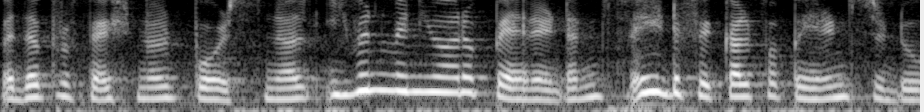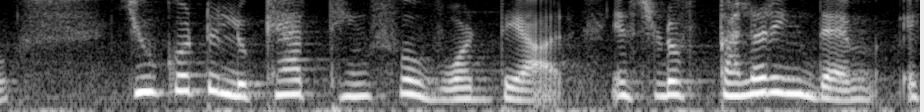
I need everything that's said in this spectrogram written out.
whether professional, personal, even when you are a parent, and it's very difficult for parents to do, you got to look at things for what they are instead of coloring them, eh,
